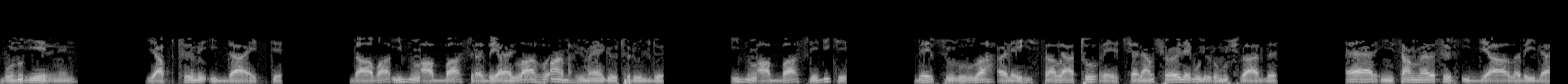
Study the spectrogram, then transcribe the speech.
Bunu diğerinin yaptığını iddia etti. Dava İbn Abbas radıyallahu anhümeye götürüldü. İbn Abbas dedi ki, Resulullah aleyhissalatu vesselam şöyle buyurmuşlardı. Eğer insanlara sırf iddialarıyla,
